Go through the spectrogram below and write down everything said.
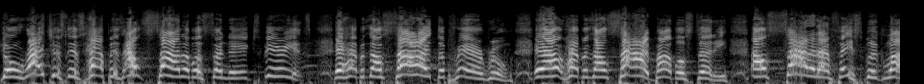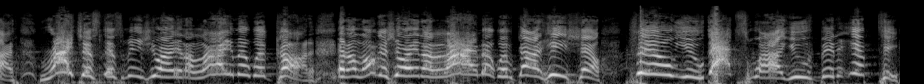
Your righteousness happens outside of a Sunday experience. It happens outside the prayer room. It happens outside Bible study, outside of that Facebook Live. Righteousness means you are in alignment with God. And as long as you're in alignment with God, He shall fill you. That's why you've been empty.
